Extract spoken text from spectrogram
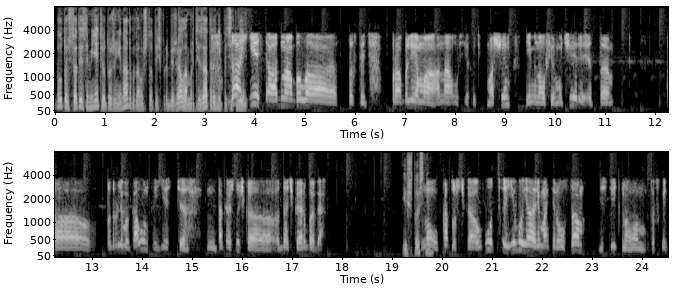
Ну, то есть, соответственно, менять его тоже не надо, потому что 100 тысяч пробежал, амортизаторы не Да, потекли. есть одна была, так сказать, проблема, она у всех этих машин, именно у фирмы Черри, это э, под рулевой колонкой есть э, такая штучка, э, датчик аэрбэга. И что с ним? Ну, катушечка. Вот его я ремонтировал сам. Действительно, он, так сказать,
